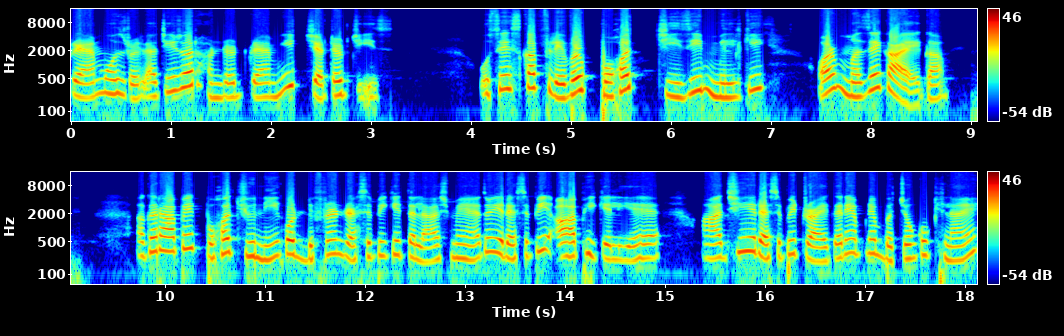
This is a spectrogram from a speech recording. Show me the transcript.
ग्राम मोजरेला चीज़ और 100 ग्राम ही चटर चीज़ उसे इसका फ्लेवर बहुत चीज़ी मिल्की और मज़े का आएगा। अगर आप एक बहुत यूनिक और डिफरेंट रेसिपी की तलाश में हैं तो ये रेसिपी आप ही के लिए है। आज ही ये रेसिपी ट्राई करें, अपने बच्चों को खिलाएँ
